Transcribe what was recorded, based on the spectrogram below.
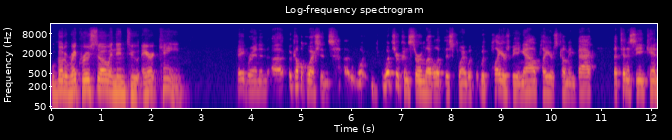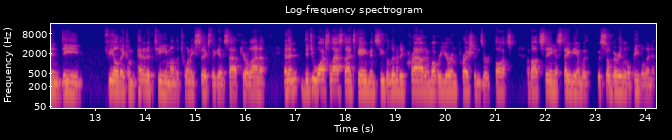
We'll go to Rick Russo and then to Eric Kane. Hey, Brandon, uh, a couple questions. Uh, what, what's your concern level at this point with, with players being out, players coming back, that Tennessee can indeed field a competitive team on the 26th against South Carolina? And then did you watch last night's game and see the limited crowd? And what were your impressions or thoughts about seeing a stadium with, with so very little people in it?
